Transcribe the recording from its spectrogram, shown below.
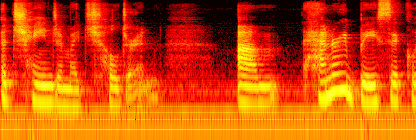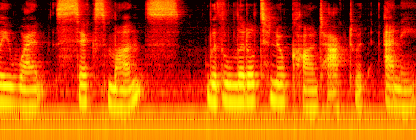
a change in my children um, Henry basically went six months with little to no contact with any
